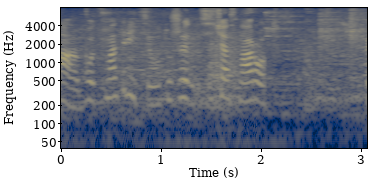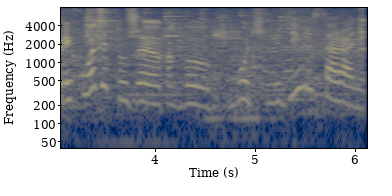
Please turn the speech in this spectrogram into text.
А, вот смотрите, вот уже сейчас народ приходит, уже как бы больше людей в ресторане.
